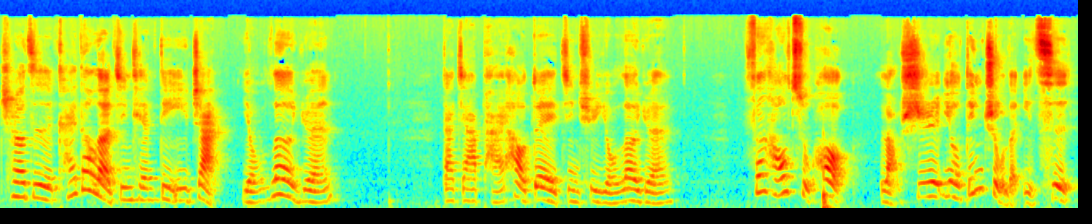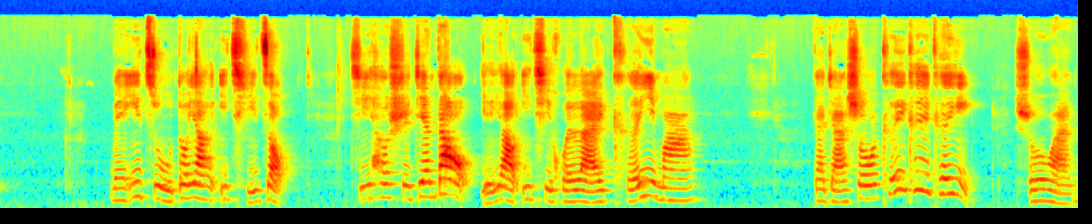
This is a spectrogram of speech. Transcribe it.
车子开到了今天第一站——游乐园。大家排好队进去游乐园，分好组后，老师又叮嘱了一次：每一组都要一起走，集合时间到也要一起回来，可以吗？大家说可以，可以，可以。说完，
